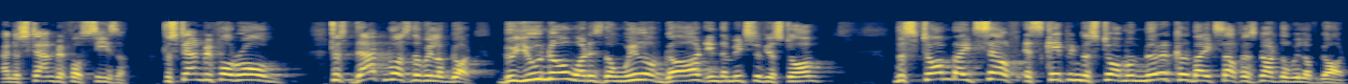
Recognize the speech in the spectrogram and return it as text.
and to stand before Caesar, to stand before Rome. Just that was the will of God. Do you know what is the will of God in the midst of your storm? The storm by itself, escaping the storm, a miracle by itself is not the will of God.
